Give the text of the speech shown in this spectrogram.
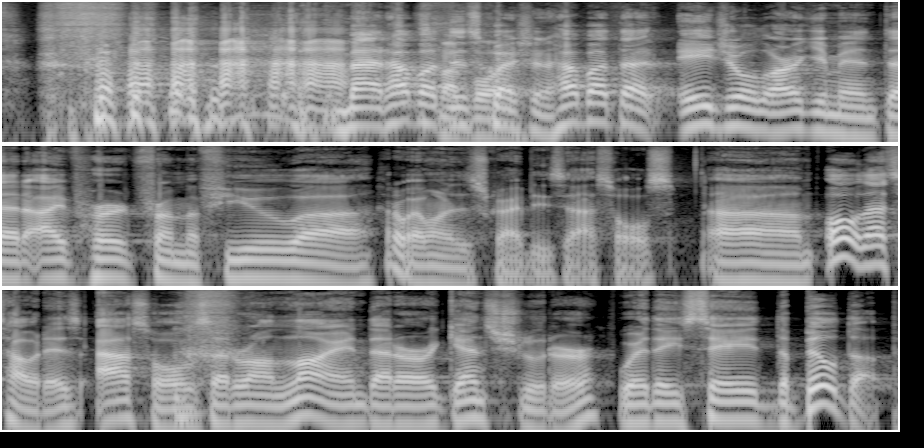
Matt, how about this boy. question? How about that age old argument that I've heard from a few, uh, how do I want to describe these assholes? Um, oh, that's how it is. Assholes that are online that are against Schluter, where they say the buildup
